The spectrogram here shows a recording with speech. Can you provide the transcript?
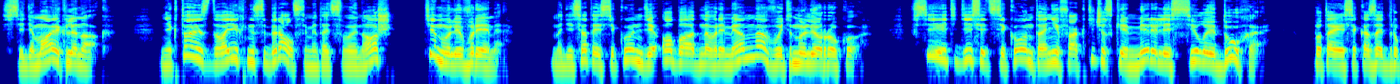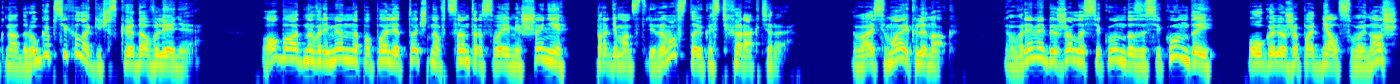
Седьмой клинок. Никто из двоих не собирался метать свой нож, тянули время. На десятой секунде оба одновременно вытянули руку. Все эти 10 секунд они фактически мерились силой духа. пытаясь оказать друг на друга психологическое давление. Оба одновременно попали точно в центр своей мишени, продемонстрировав стойкость характера. Восьмой клинок. Время бежало секунда за секундой, Уголь уже поднял свой нож,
